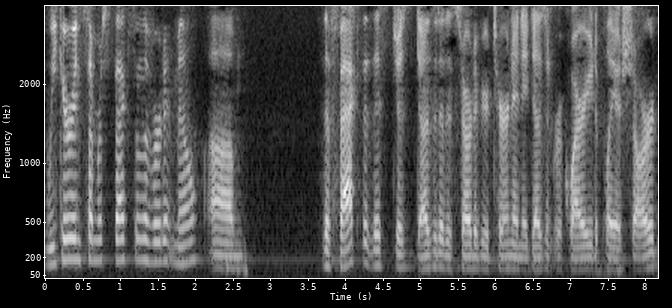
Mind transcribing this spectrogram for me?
weaker in some respects than the Verdant Mill. Um, the fact that this just does it at the start of your turn and it doesn't require you to play a shard,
